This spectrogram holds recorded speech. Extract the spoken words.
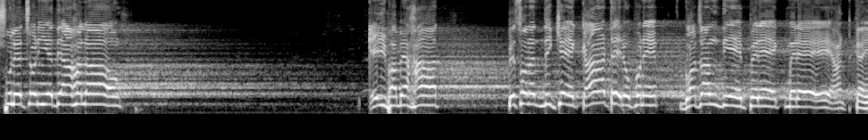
শুলে চড়িয়ে দেয়া হলো। এইভাবে হাত পেছনের দিকে কাঠের উপরে গজাল দিয়ে পেরেক মেরে আটকাই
